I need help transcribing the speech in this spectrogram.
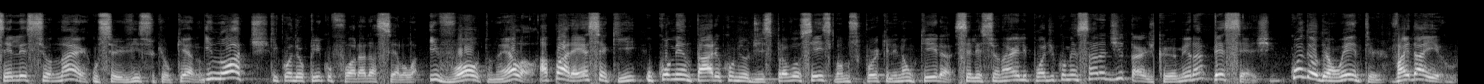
Selecionar o serviço que eu quero. E note que quando eu clico fora da célula e volto nela, ó, aparece aqui o comentário como eu disse para vocês. Vamos supor que ele não queira selecionar, ele pode começar a digitar câmera PSEG. Quando eu der um Enter, vai dar erro.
